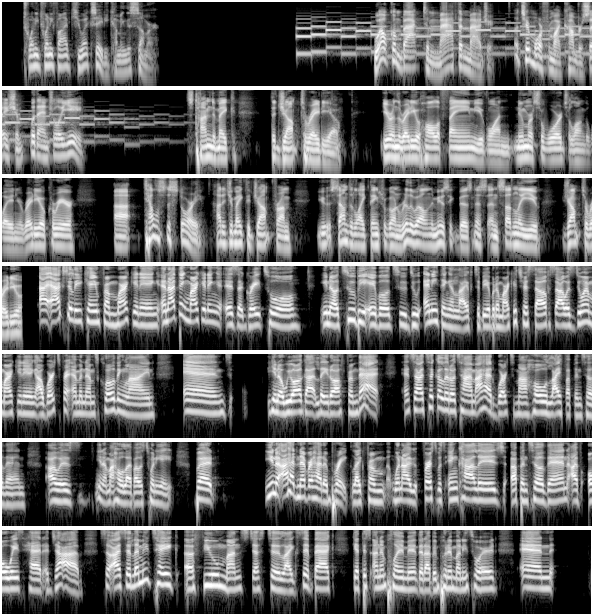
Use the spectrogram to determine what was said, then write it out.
2025 QX80 coming this summer. Welcome back to Math and Magic. Let's hear more from my conversation with Angela Yee. It's time to make the jump to radio. You're in the Radio Hall of Fame. You've won numerous awards along the way in your radio career. Uh, tell us the story. How did you make the jump from you? It sounded like things were going really well in the music business, and suddenly you jumped to radio. Actually came from marketing, and I think marketing is a great tool you know, to be able to do anything in life, to be able to market yourself. So I was doing marketing. I worked for Eminem's clothing line, and you know, we all got laid off from that. And so I took a little time. I had worked my whole life up until then. I was, you know, my whole life. I was 28, but you know, I had never had a break. Like from when I first was in college up until then, I've always had a job. So I said, let me take a few months just to like sit back, get this unemployment that I've been putting money toward, and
